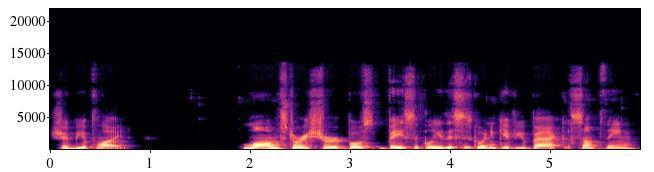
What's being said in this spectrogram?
should be applied. Long story short, both, basically this is going to give you back something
